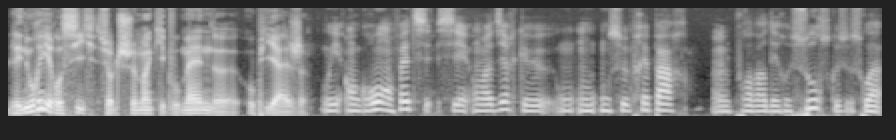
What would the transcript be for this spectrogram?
les nourrir aussi sur le chemin qui vous mène euh, au pillage. Oui, en gros, en fait, c'est, on va dire que on, se prépare euh, pour avoir des ressources, que ce soit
